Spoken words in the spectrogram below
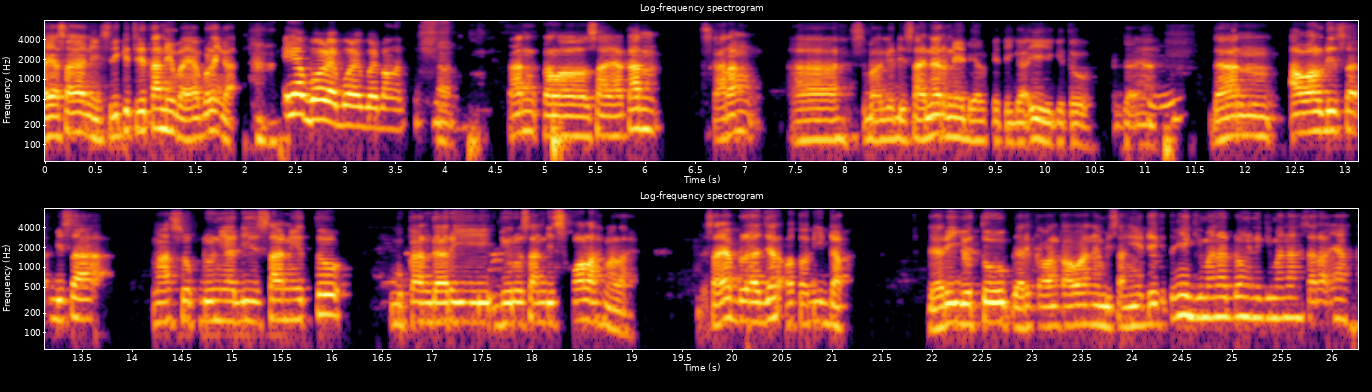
kayak saya nih, sedikit cerita nih Mbak ya, boleh nggak? Iya boleh, boleh, boleh banget. Nah, kan kalau saya kan sekarang uh, sebagai desainer nih di LP3I gitu kerjanya. Hmm. Dan awal bisa bisa masuk dunia desain itu bukan dari jurusan di sekolah malah. Saya belajar otodidak dari YouTube, dari kawan-kawan yang bisa ngedit itu ya gimana dong ini gimana caranya.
